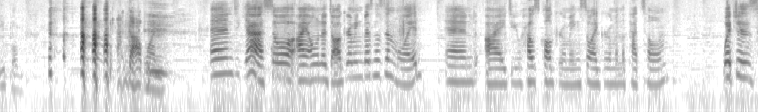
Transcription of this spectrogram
keep them. I got one. and yeah, so I own a dog grooming business in Lloyd, and I do house call grooming. So I groom in the pet's home, which is,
